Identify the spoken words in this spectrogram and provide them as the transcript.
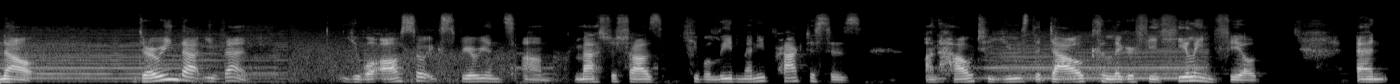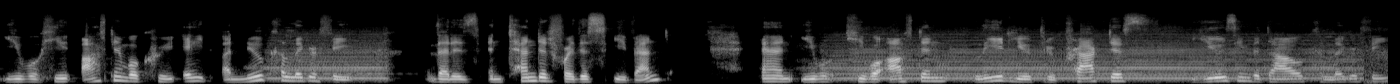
Now, during that event, you will also experience um, Master Sha's he will lead many practices on how to use the Tao calligraphy healing field. And you will he often will create a new calligraphy that is intended for this event. And you will, he will often lead you through practice using the Tao calligraphy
